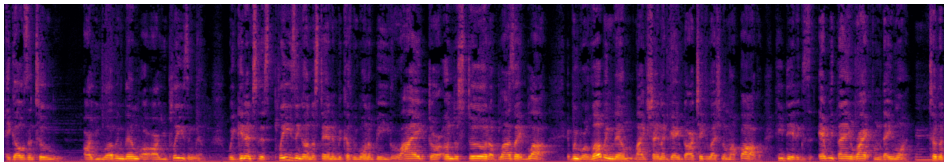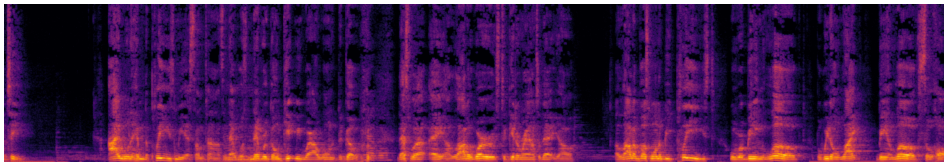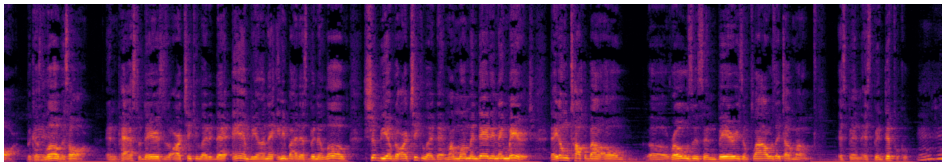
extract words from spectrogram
it goes into are you loving them or are you pleasing them? We get into this pleasing understanding because we want to be liked or understood or blah blah blah. If we were loving them, like Shayna gave the articulation of my father, he did ex- everything right from day one to the T. I wanted him to please me at sometimes, and that was never mm-hmm. gonna get me where I wanted to go. That's what, I, hey, a lot of words to get around to that, y'all. A lot of us want to be pleased when we're being loved, but we don't like being loved so hard because love is hard. And Pastor Dharius has articulated that, and beyond that, anybody that's been in love should be able to articulate that. My mom and dad in their marriage, they don't talk about oh uh, roses and berries and flowers. They talk about it's been it's been difficult.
